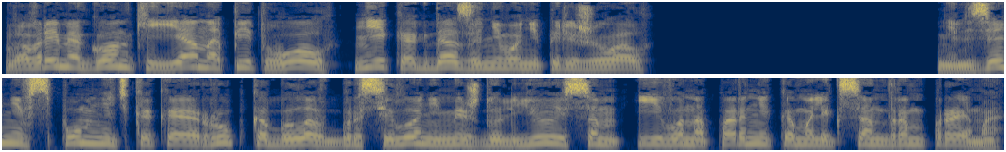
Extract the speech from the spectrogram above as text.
Во время гонки я на Пит Уолл никогда за него не переживал. Нельзя не вспомнить, какая рубка была в Барселоне между Льюисом и его напарником Александром Према.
